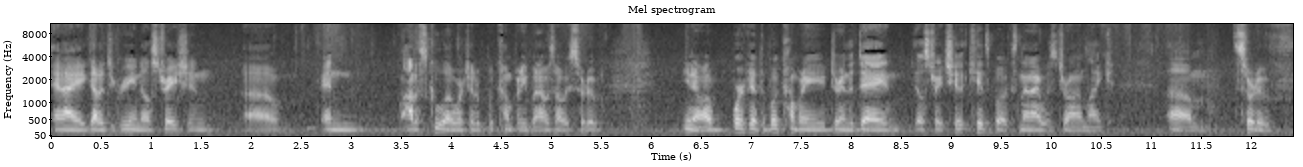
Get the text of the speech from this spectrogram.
and I got a degree in illustration. Uh, and out of school, I worked at a book company, but I was always sort of you know, I worked at the book company during the day and illustrate kids' books, and then I was drawing like um, sort of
